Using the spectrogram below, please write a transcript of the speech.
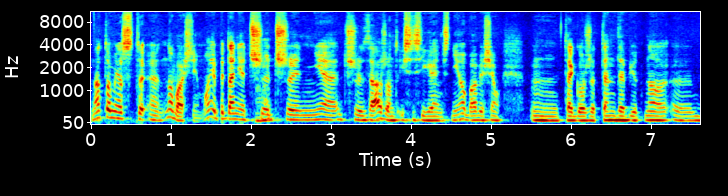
Natomiast, e, no właśnie, moje pytanie, czy, Mhm. czy, nie, czy zarząd ECC Games nie obawia się mm, tego, że ten debiut no, em,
